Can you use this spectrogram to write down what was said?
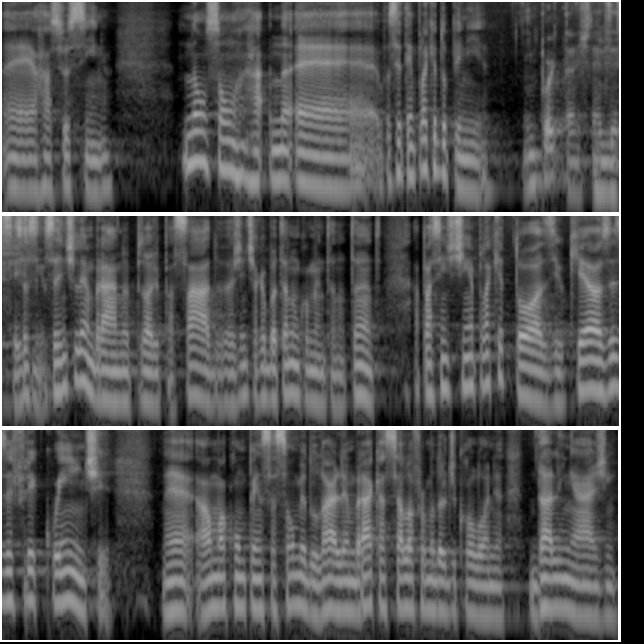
é, o raciocínio. Não são... É, você tem plaquetopenia. Importante, né? 16 se, mil. Se a gente lembrar no episódio passado, a gente acabou até não comentando tanto, a paciente tinha plaquetose, o que às vezes é frequente né, há uma compensação medular. Lembrar que a célula formadora de colônia da linhagem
